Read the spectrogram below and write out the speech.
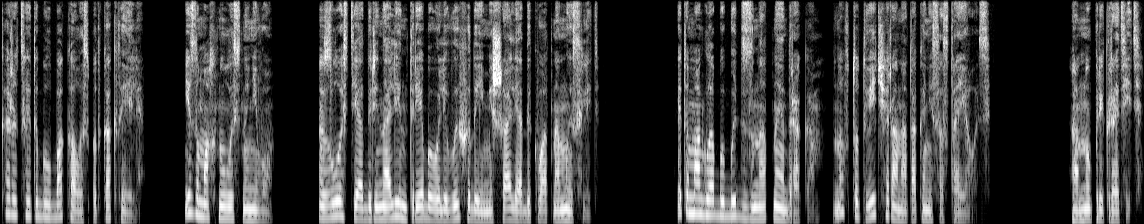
Кажется, это был бокал из-под коктейля. И замахнулась на него. Злость и адреналин требовали выхода и мешали адекватно мыслить. Это могла бы быть знатная драка, но в тот вечер она так и не состоялась. «А ну прекратить!»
